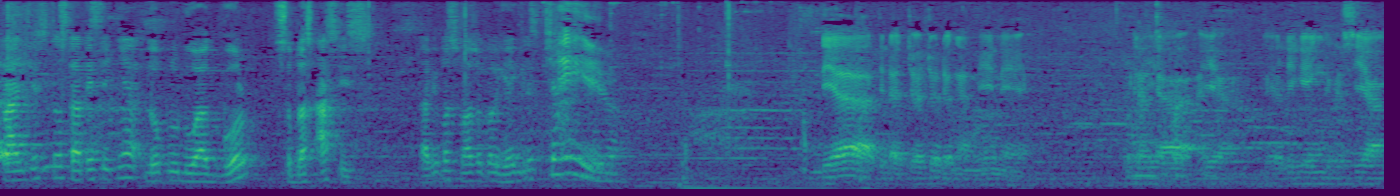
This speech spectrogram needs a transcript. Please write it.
Prancis tuh statistiknya 22 gol, 11 assist. Tapi pas masuk ke Liga Inggris, cah. iya Dia tidak cocok dengan ini. Ya kayak Liga Inggris yang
